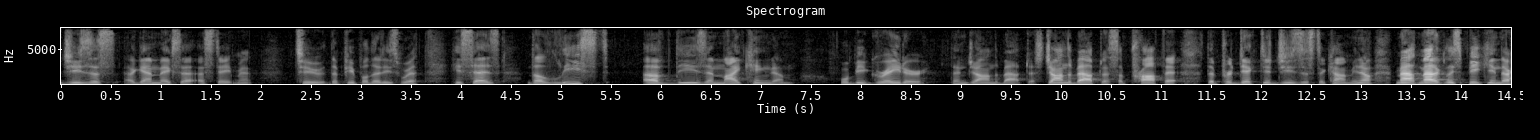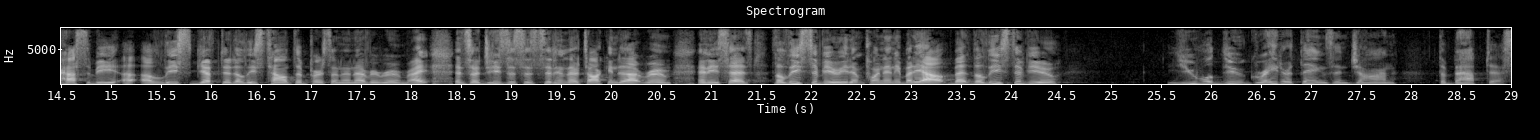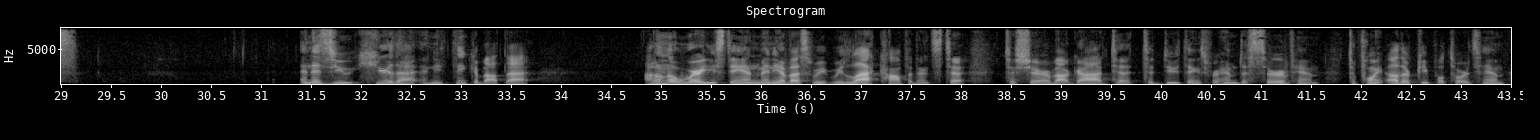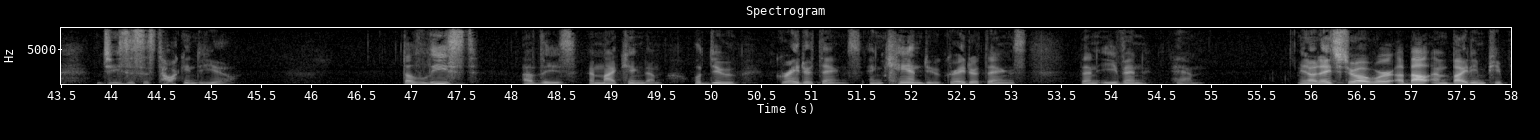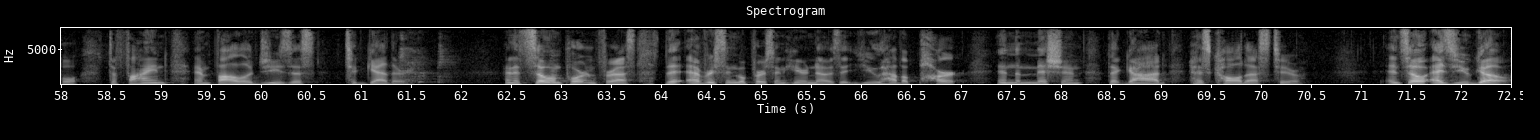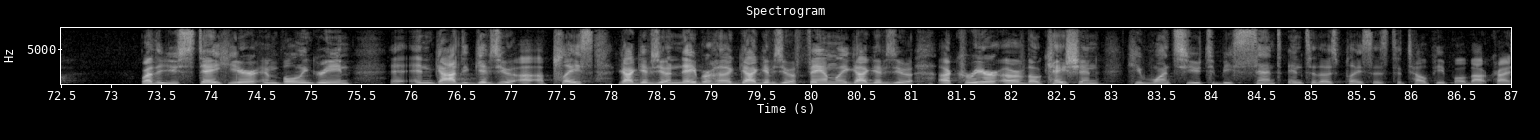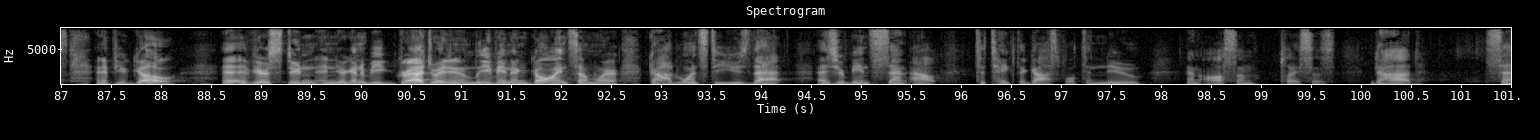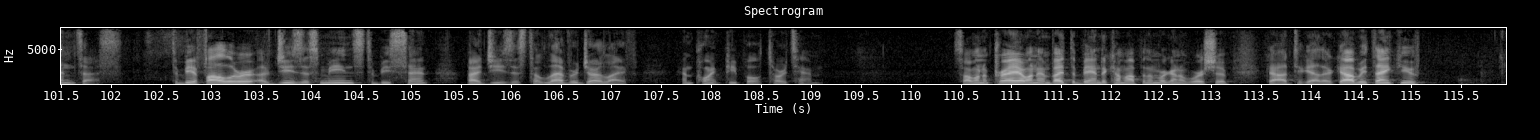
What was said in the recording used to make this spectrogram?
Jesus again makes a, a statement to the people that he's with. He says, The least of these in my kingdom will be greater than John the Baptist. John the Baptist, a prophet that predicted Jesus to come. You know, mathematically speaking, there has to be a, a, least gifted, a least talented person in every room, right? And so Jesus is sitting there talking to that room, and he says, The least of you, he didn't point anybody out, but the least of you, you will do greater things than John the Baptist. And as you hear that and you think about that, I don't know where you stand. Many of us, we, we lack confidence to, to share about God, to, to do things for Him, to serve Him, to point other people towards Him. Jesus is talking to you. The least of these in my kingdom will do greater things and can do greater things than even Him. You know, at H2O, we're about inviting people to find and follow Jesus together. And it's so important for us that every single person here knows that you have a part in the mission that God has called us to. And so as you go, whether you stay here in Bowling Green and God gives you a, place, God gives you a neighborhood, God gives you a family, God gives you a career or a vocation, He wants you to be sent into those places to tell people about Christ. And if you go if you're a student and you're going to be graduating and leaving and going somewhere, God wants to use that as you're being sent out to take the gospel to new and awesome places. God sends us. To be a follower of Jesus means to be sent by Jesus, to leverage our life and point people towards Him. So I want to pray. I want to invite the band to come up, and then we're going to worship God together. God, we thank you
